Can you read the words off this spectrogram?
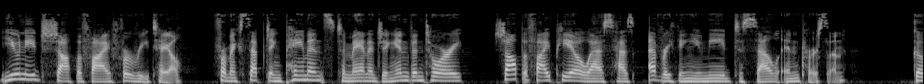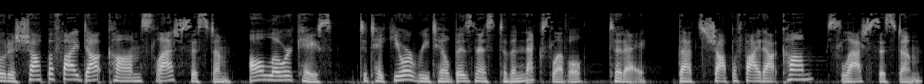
You need Shopify for retail. From accepting payments to managing inventory, Shopify POS has everything you need to sell in person. Go to shopify.com slash system, all lowercase, to take your retail business to the next level today. That's shopify.com slash system.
